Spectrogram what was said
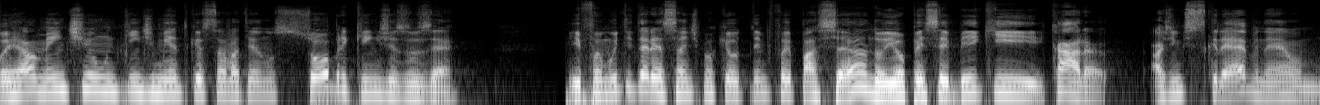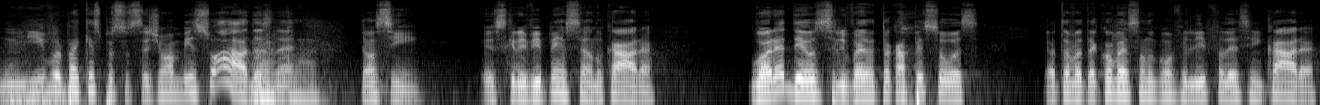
foi realmente um entendimento que eu estava tendo sobre quem Jesus é. E foi muito interessante porque o tempo foi passando e eu percebi que, cara, a gente escreve, né, um livro para que as pessoas sejam abençoadas, Ah, né? claro. Então, assim, eu escrevi pensando, cara, glória a Deus, esse livro vai tocar pessoas. Eu tava até conversando com o Felipe e falei assim, cara,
